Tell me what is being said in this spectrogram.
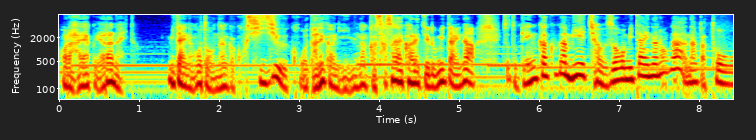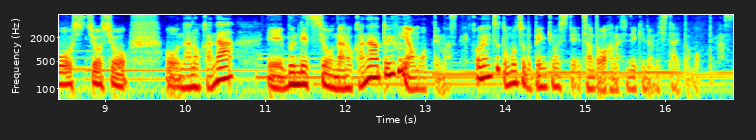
ほら早くやらないとみたいなことをなんかこう始終こう誰かになんか囁かれてるみたいなちょっと幻覚が見えちゃうぞみたいなのがなんか統合失調症なのかな、えー、分裂症なのかなというふうには思ってます。この辺ちょっともうちょっと勉強してちゃんとお話できるようにしたいと思ってます。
